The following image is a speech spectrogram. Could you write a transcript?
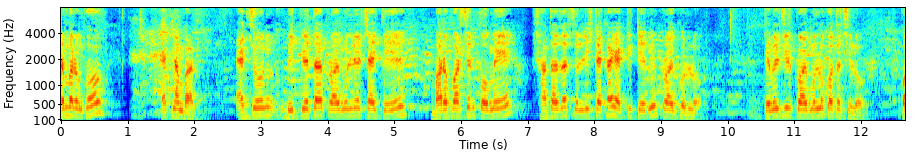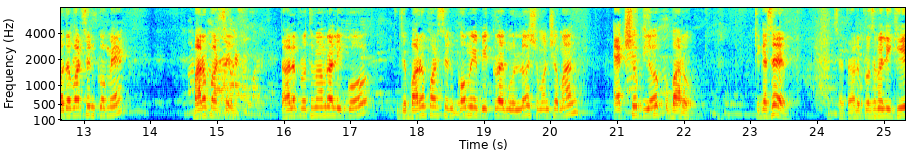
নম্বর অঙ্ক? এক নাম্বার। একজন বিক্রেতা ক্রয় মূল্যের চাইতে বারো পার্সেন্ট কমে সাত হাজার চল্লিশ টাকায় একটি টেবিল ক্রয় করল। টেবিলটির ক্রয় মূল্য কত ছিল? কত পার্সেন্ট কমে? বারো পার্সেন্ট। তাহলে প্রথমে আমরা লিখব যে বারো পার্সেন্ট কমে বিক্রয় মূল্য সমান সমান একশো বিয়োগ বারো। ঠিক আছে? আচ্ছা তাহলে প্রথমে লিখি,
